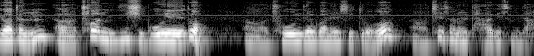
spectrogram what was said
여하튼 어, 1025회에도 어, 좋은 결과 낼 수 있도록 어, 최선을 다하겠습니다.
